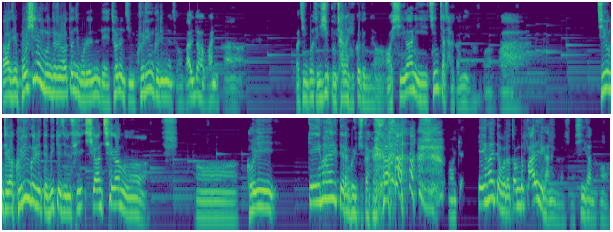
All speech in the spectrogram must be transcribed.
아, 이제 보시는 분들은 어떤지 모르겠는데, 저는 지금 그림 그리면서 말도 하고 하니까, 아, 지금 벌써 20분 촬영했거든요. 아, 시간이 진짜 잘 가네요. 어, 와. 지금 제가 그림 그릴 때 느껴지는 시, 시간 체감은, 어, 거의 게임할 때랑 거의 비슷한 거예요. 어, 게, 게임할 때보다 좀 더 빨리 가는 것 같아요. 시간은. 어.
